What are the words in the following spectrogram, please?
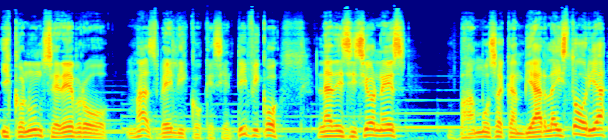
y con un cerebro más bélico que científico, la decisión es Vamos a cambiar la historia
